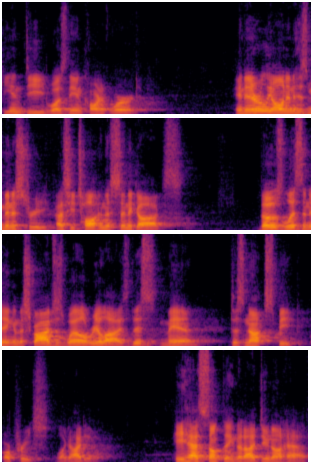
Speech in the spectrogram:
he indeed was the incarnate Word. And early on in his ministry, as he taught in the synagogues, those listening and the scribes as well realize this man does not speak or preach like I do. He has something that I do not have.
